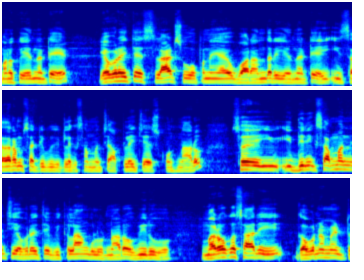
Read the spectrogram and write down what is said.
మనకు ఏంటంటే ఎవరైతే స్లాట్స్ ఓపెన్ అయ్యాయో వారందరూ ఏంటంటే ఈ సదరం సర్టిఫికెట్లకు సంబంధించి అప్లై చేసుకుంటున్నారు. సో ఈ- ఈ దీనికి సంబంధించి ఎవరైతే వికలాంగులు ఉన్నారో వీరు మరొకసారి గవర్నమెంట్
